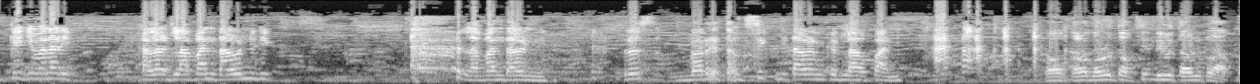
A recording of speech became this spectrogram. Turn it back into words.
Oke gimana dik? Kalau 8 tahun nih dik? 8 tahun nih. Terus baru toksik di tahun ke-8 Oh, kalau baru toksik di tahun ke-8.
